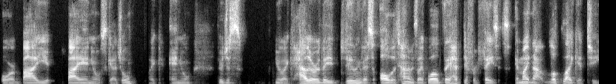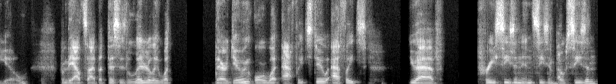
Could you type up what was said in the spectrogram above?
or bi biannual schedule, like annual. They're just you're like, how are they doing this all the time? It's like, well, they have different phases. It might not look like it to you from the outside, but this is literally what they're doing or what athletes do. Athletes, you have preseason, in season, postseason.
